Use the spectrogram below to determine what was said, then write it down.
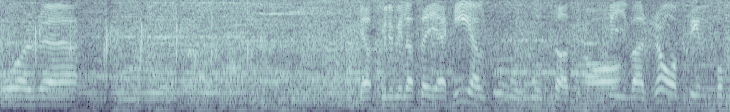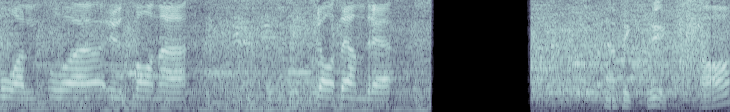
får, eh, jag skulle vilja säga helt ohotad, kliva rakt in på mål och eh, utmana Claes Endre. Han fick stryk. Ja.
